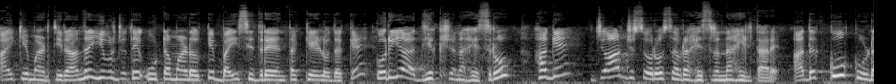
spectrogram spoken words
ಆಯ್ಕೆ ಮಾಡ್ತೀರಾ ಅಂದ್ರೆ ಇವ್ರ ಜೊತೆ ಊಟ ಮಾಡೋಕೆ ಬಯಸಿದ್ರೆ ಅಂತ ಕೇಳೋದಕ್ಕೆ ಕೊರಿಯಾ ಅಧ್ಯಕ್ಷನ ಹೆಸರು ಹಾಗೆ ಜಾರ್ಜ್ ಸೊರೋಸ್ ಅವರ ಹೆಸರನ್ನ ಹೇಳ್ತಾರೆ. ಅದಕ್ಕೂ ಕೂಡ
